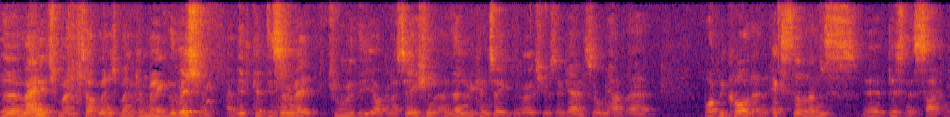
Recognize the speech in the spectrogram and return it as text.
the management, top management can make the vision and it can disseminate through the organization and then we can take the virtues again. So we have a, what we call an excellence uh, business cycle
